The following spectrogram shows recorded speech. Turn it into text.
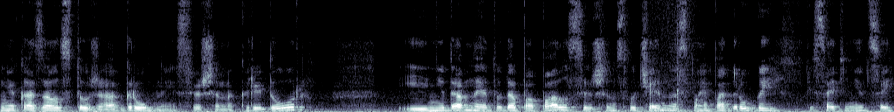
мне казалось тоже огромный совершенно коридор. И недавно я туда попала совершенно случайно с моей подругой, писательницей.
